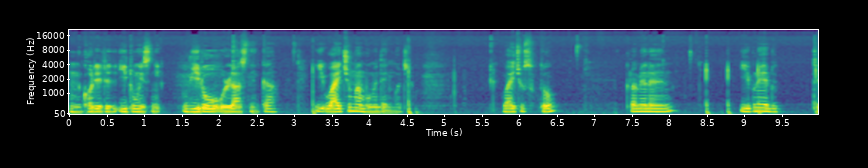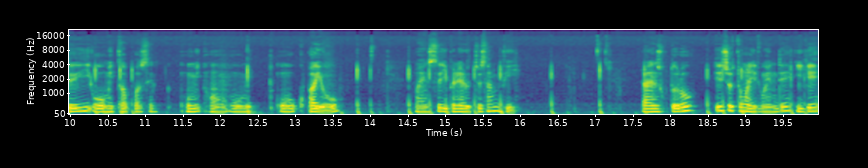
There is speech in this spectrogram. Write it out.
음, 거리를 이동했으니 위로 올라왔으니까 이 y축만 보면 되는 거죠. y축 속도. 그러면은 2분의 루트 2 5m per sec 5, 어, 5, 5 곱하기 5 마이너스 2분의 루트 3v 라는 속도로 1초 동안 이동했는데 이게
